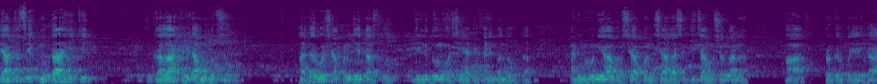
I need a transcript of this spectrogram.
त्यातच एक मुद्दा आहे की कला क्रीडा महोत्सव. हा दरवर्षी आपण घेत असतो. गेली दोन वर्षे या ठिकाणी बंद होता. आणि म्हणून या वर्षी आपण शाळा सिद्धीच्या अनुषंगानं हा प्रकल्प ह्या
